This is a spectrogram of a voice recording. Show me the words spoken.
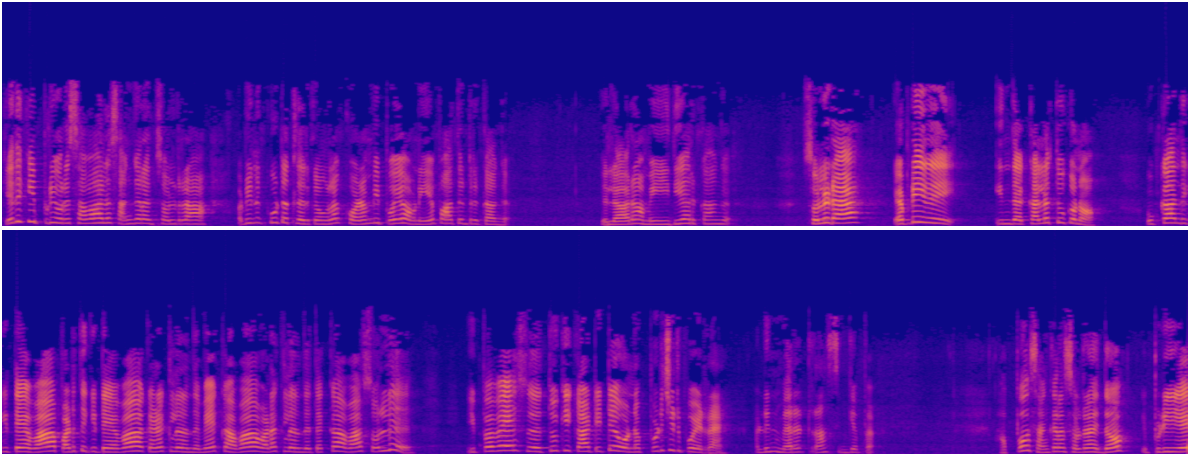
எதுக்கு இப்படி ஒரு சவாலை சங்கரன் சொல்கிறா அப்படின்னு கூட்டத்தில் இருக்கிறவங்களாம் குழம்பி போய் அவனையே பார்த்துட்டு இருக்காங்க. எல்லாரும் அமைதியாக இருக்காங்க. சொல்லுடா எப்படி இது- இந்த கல்லை தூக்கணும்? உட்காந்துக்கிட்டே வா படுத்துக்கிட்டே வா கிழக்கில் இருந்து மேற்காவா வடக்கில் இருந்து தெற்காவா சொல்லு. இப்போவே தூக்கி காட்டிட்டு உன்னை பிடிச்சிட்டு போயிடுறேன். அப்படின்னு மிரட்டுறான் சிங்கப்பன். அப்போது சங்கரன் சொல்கிறான் இதோ இப்படியே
